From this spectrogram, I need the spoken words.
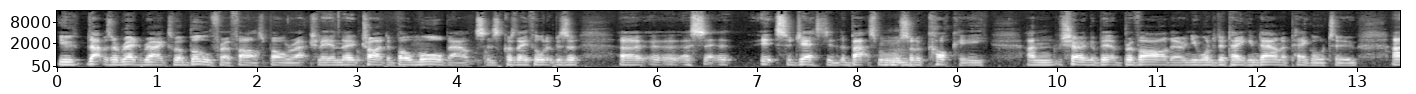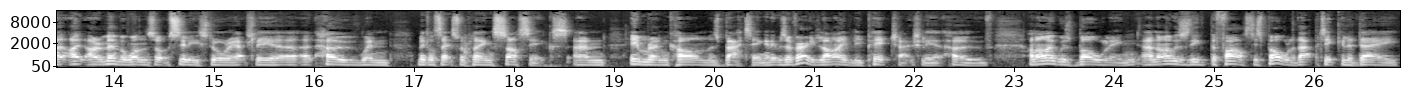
you that was a red rag to a bull for a fast bowler actually, and they tried to bowl more bouncers because they thought it was a, a, a, a it suggested the batsman mm. was hmm. sort of cocky and showing a bit of bravado, and you wanted to take him down a peg or two. I, I remember one sort of silly story actually uh, at Hove when Middlesex were playing Sussex, and Imran Khan was batting, and it was a very lively pitch actually at Hove, and I was bowling, and I was the, the fastest bowler that particular day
